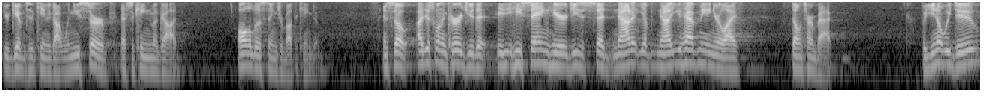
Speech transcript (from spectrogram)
you're giving to the kingdom of God. When you serve, that's the kingdom of God. All those things are about the kingdom. And so I just want to encourage you that he's saying here, Jesus said, now that you have, now you have me in your life, don't turn back. But you know what we do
